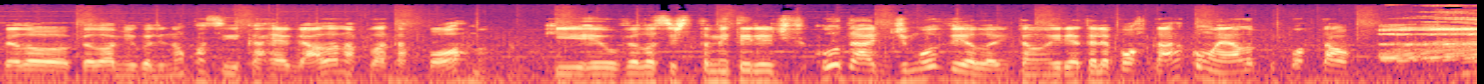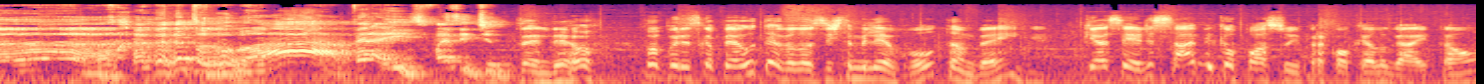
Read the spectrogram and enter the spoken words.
pelo, pelo amigo ali não conseguir carregá-la na plataforma, que o velocista também teria dificuldade de movê-la. Então eu iria teleportar com ela pro portal. Ah, todo mundo. Ah, peraí, isso faz sentido. Entendeu? Foi por isso que eu perguntei, o velocista me levou também? Porque assim, ele sabe que eu posso ir pra qualquer lugar, então.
